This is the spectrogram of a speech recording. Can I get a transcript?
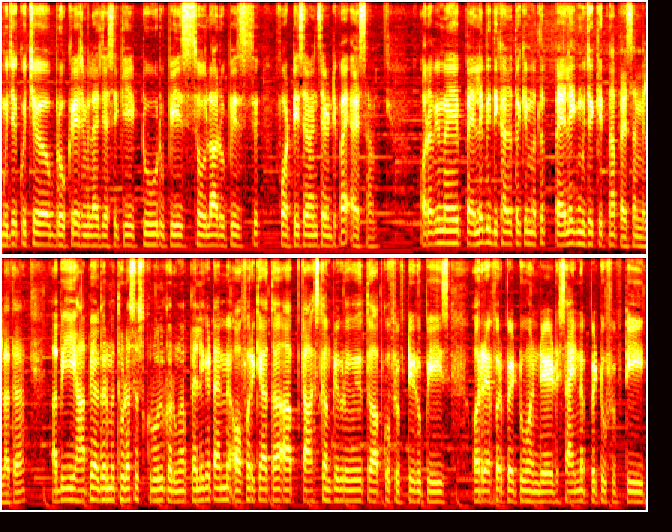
मुझे कुछ ब्रोकरेज मिला है, जैसे कि टू रुपीज़ सोलह rupees forty seven, seventy five, ऐसा। और अभी मैं पहले भी दिखा देता हूँ कि मतलब पहले मुझे कितना पैसा मिला था। अभी यहाँ पे अगर मैं थोड़ा सा स्क्रॉल करूँगा, पहले के टाइम में ऑफ़र क्या था? आप टास्क कंप्लीट करोगे तो आपको फिफ्टी रुपीज़ और रेफ़र पे टू हंड्रेड साइन अप पे टू फिफ्टी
